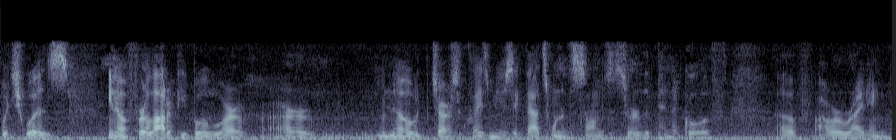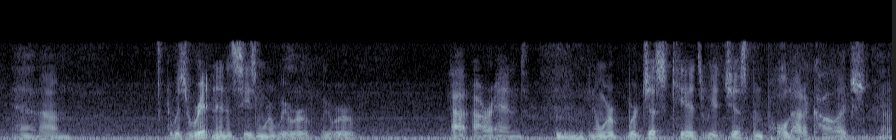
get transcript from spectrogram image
which was, you know, for a lot of people who are, are who know Jars of Clay's music, that's one of the songs that's sort of the pinnacle of, of our writing. And, um, it was written in a season where we were we were at our end. Mhm. You know, we're we're just kids. We had just been pulled out of college. Uh,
